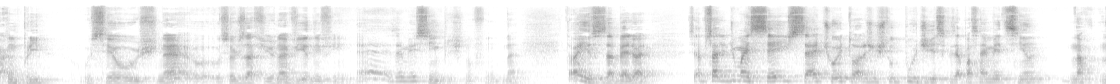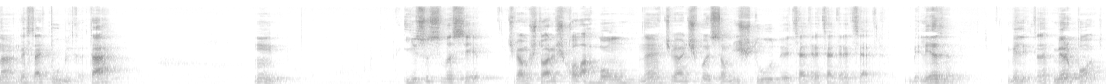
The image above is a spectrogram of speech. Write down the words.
cumprir os seus, né, os seus desafios na vida, enfim. É, é meio simples, no fundo, né? Então é isso, Isabelle. Olha, você vai precisar de umas 6, 7, 8 horas de estudo por dia se quiser passar em medicina na, na universidade pública, tá? Hum. Isso se você tiver um histórico escolar bom, né? Tiver uma disposição de estudo, etc, etc, etc. Beleza? Beleza. Então, primeiro ponto.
